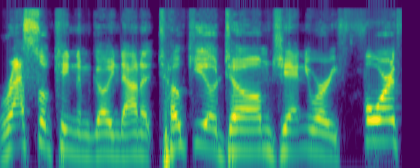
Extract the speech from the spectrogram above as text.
Wrestle Kingdom going down at Tokyo Dome January 4th.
